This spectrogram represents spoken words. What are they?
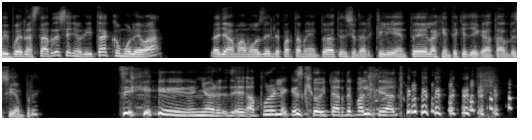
Muy buenas tardes, señorita. ¿Cómo le va? La llamamos del Departamento de Atención al Cliente de la gente que llega tarde siempre. Sí, señor, eh, apúrele que es que voy tarde para el teatro.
